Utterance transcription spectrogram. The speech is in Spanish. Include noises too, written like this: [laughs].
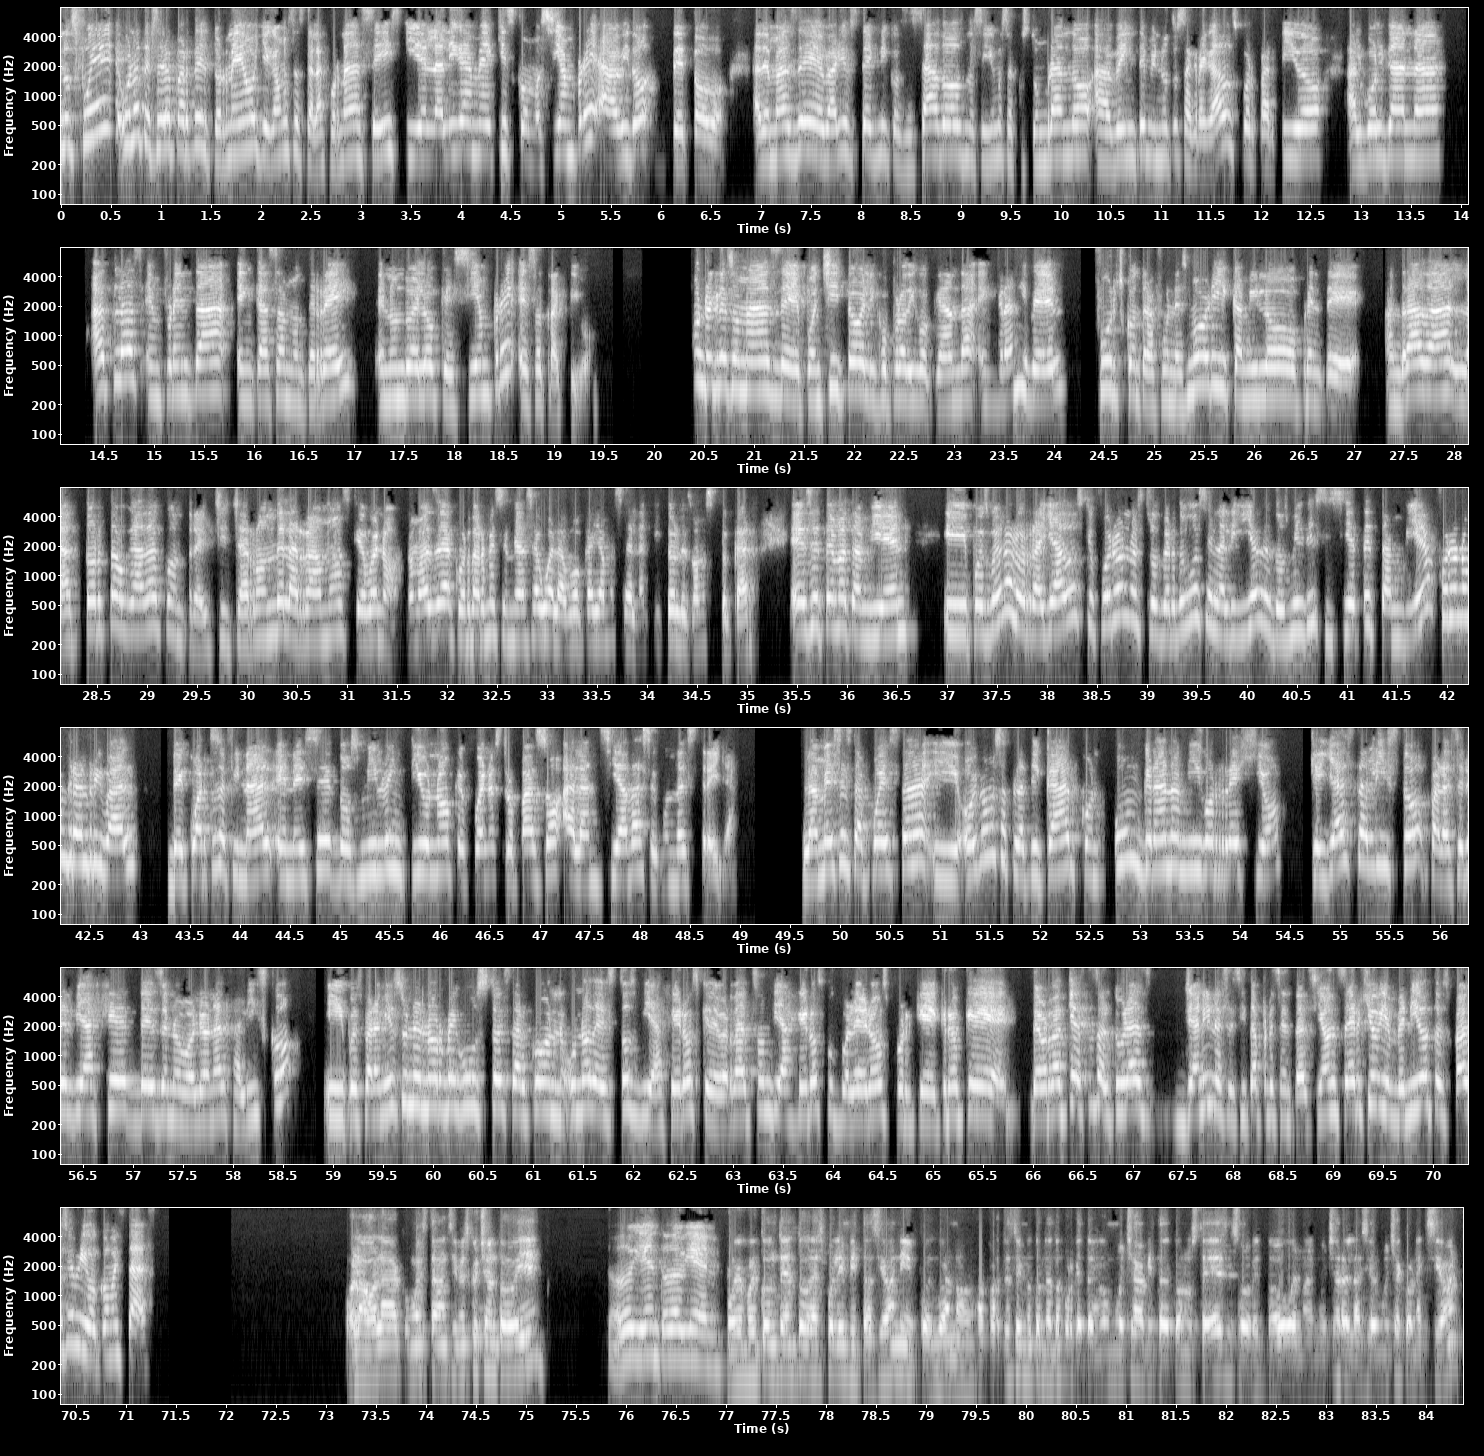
nos fue una tercera parte del torneo, llegamos hasta la jornada 6 y en la Liga MX, como siempre, ha habido de todo. Además de varios técnicos cesados, nos seguimos acostumbrando a 20 minutos agregados por partido, al gol gana. Atlas enfrenta en casa al Monterrey en un duelo que siempre es atractivo. Un regreso más de Ponchito, el hijo pródigo que anda en gran nivel. Furch contra Funes Mori, Camilo frente Andrada, la torta ahogada contra el chicharrón de la Ramos, que bueno, nomás de acordarme se me hace agua la boca, ya más adelantito les vamos a tocar ese tema también. Y pues bueno, los Rayados, que fueron nuestros verdugos en la liguilla del 2017, también fueron un gran rival de cuartos de final en ese 2021 que fue nuestro paso a la ansiada segunda estrella. La mesa está puesta y hoy vamos a platicar con un gran amigo regio que ya está listo para hacer el viaje desde Nuevo León al Jalisco. Y pues para mí es un enorme gusto estar con uno de estos viajeros que de verdad son viajeros futboleros porque creo que de verdad que a estas alturas ya ni necesita presentación. Sergio, bienvenido a tu espacio, amigo. ¿Cómo estás? Hola, hola, ¿cómo están? ¿Sí me escuchan todo bien? Todo bien, todo bien. Muy, muy contento, gracias por la invitación y pues bueno, aparte estoy muy contento porque tengo mucha amistad con ustedes y sobre todo, bueno, hay mucha relación, mucha conexión,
